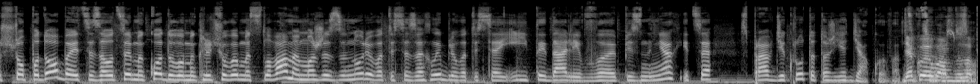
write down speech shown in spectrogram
що подобається за оцими кодовими ключовими словами, може занурюватися, заглиблюватися і йти далі в пізнаннях. І це справді круто. Тож я дякую вам. Дякую за вам за розмову.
